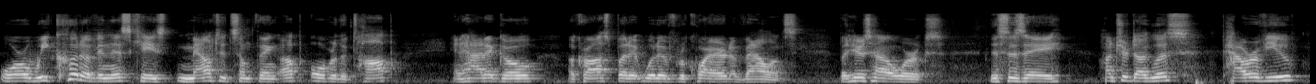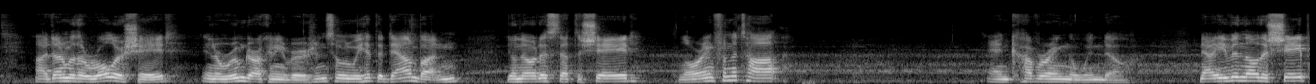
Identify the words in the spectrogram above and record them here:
or we could have, in this case, mounted something up over the top and had it go across, but it would have required a valance. But here's how it works. This is a Hunter Douglas Power View uh, done with a roller shade in a room darkening version. So when we hit the down button, you'll notice that the shade lowering from the top and covering the window. Now even though the shape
